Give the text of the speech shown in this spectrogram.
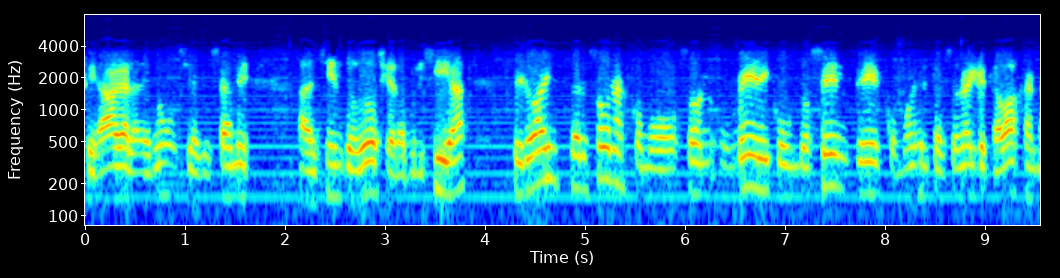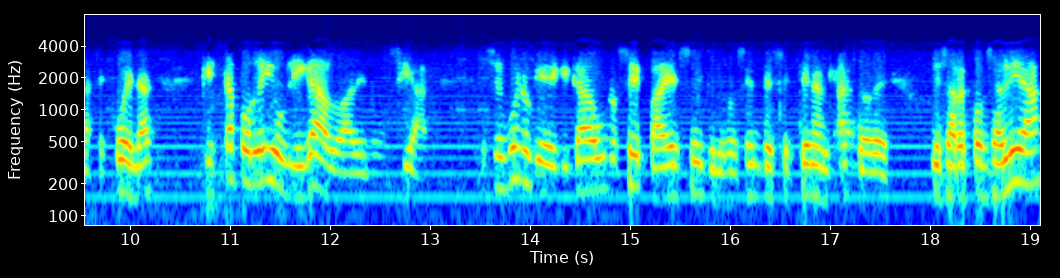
que haga la denuncia, que llame al 112 y a la policía, pero hay personas como son un médico, un docente, como es el personal que trabaja en las escuelas, que está por ley obligado a denunciar. Entonces es bueno que, cada uno sepa eso y que los docentes estén al tanto de esa responsabilidad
